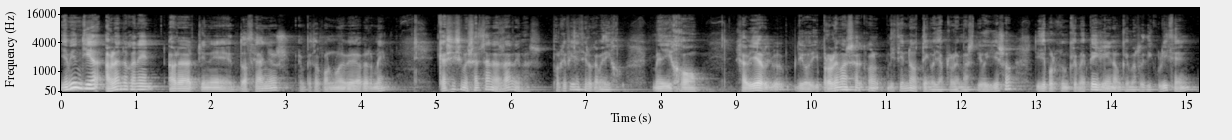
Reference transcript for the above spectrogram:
Y había un día, hablando con él, ahora tiene 12 años, empezó con 9 a verme, casi se me saltan las lágrimas. Porque fíjate lo que me dijo. Me dijo, Javier, digo, ¿y problemas? Dice, no, tengo ya problemas. Digo, ¿y eso? Dice, porque aunque me peguen, aunque me ridiculicen,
